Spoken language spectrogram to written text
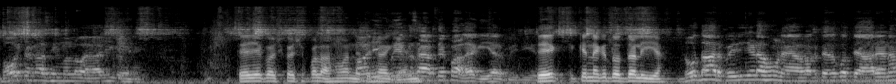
ਬਹੁਤ ਚੰਗਾ ਸੀਮਨ ਲਵਾਇਆ ਜੀ ਕਿਸੇ ਨੇ। ਤੇ ਜੇ ਕੁਛ ਕੁਛ ਭਲਾ ਹਵਾਨੇ ਤੇ ਹਾਂਜੀ ਹੈਗੇ ਇੱਕ ਨੇ। ਸਾਈਡ ਤੇ ਭਾਲ ਹੈਗੀ ਆ ਰੁਪਏ ਦੀ ਤੇ ਕਿੰਨੇ ਕ ਦੁੱਧ ਵਾਲੀ ਆ? ਦੋ ਹਜ਼ਾਰ ਰੁਪਏ ਦੀ ਜਿਹੜਾ ਹੁਣ ਆਇਆ ਵਕਤ ਇਹਦੇ ਕੋਲ ਤਿਆਰ ਹੈ ਨਾ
